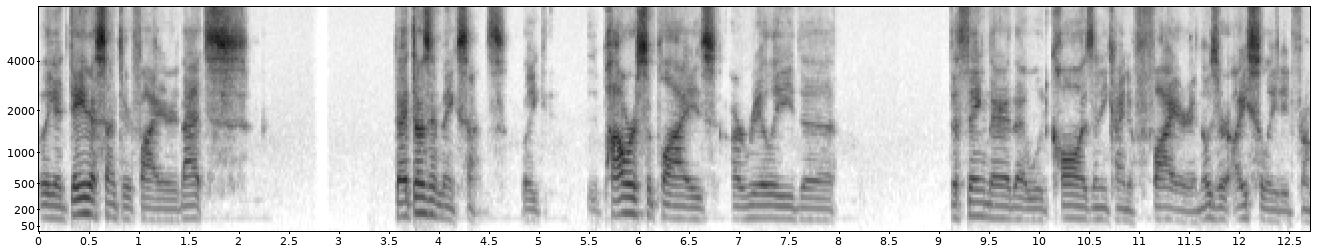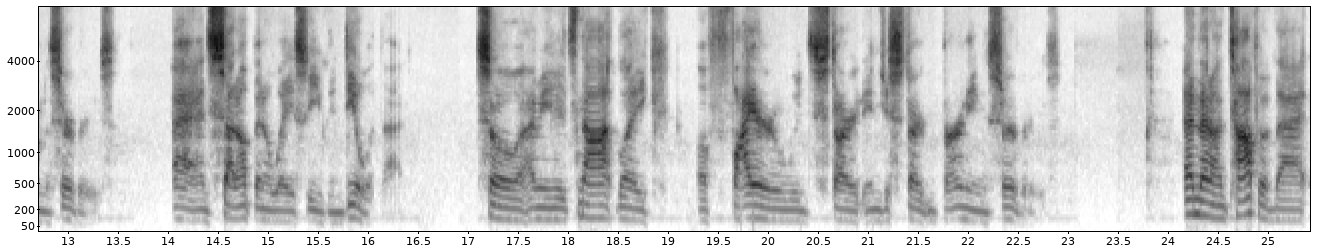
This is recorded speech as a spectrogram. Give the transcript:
like a data center fire, that's that doesn't make sense. Like power supplies are really the the thing there that would cause any kind of fire and those are isolated from the servers and set up in a way so you can deal with that so i mean it's not like a fire would start and just start burning servers and then on top of that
